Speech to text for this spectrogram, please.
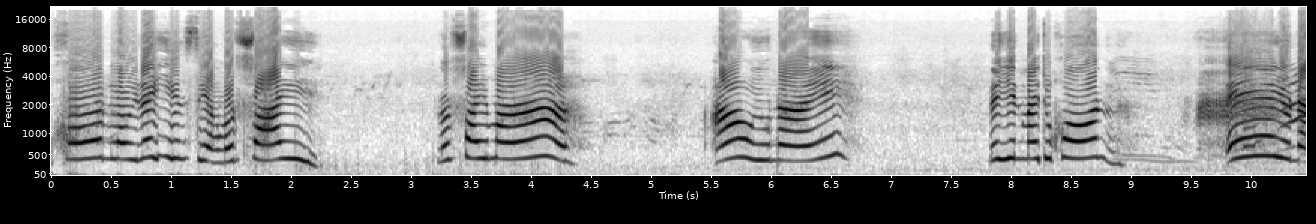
ุกคนเราได้ยินเสียงรถไฟ รถไฟมาอ้าวอยู่ไหน ได้ยินไหมทุกคน เอ๊อยู่ไหน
